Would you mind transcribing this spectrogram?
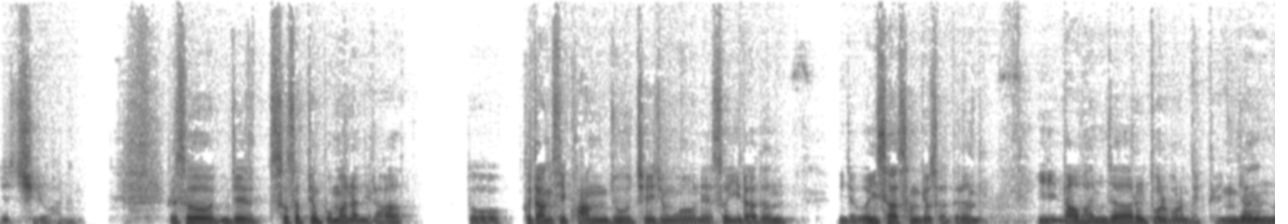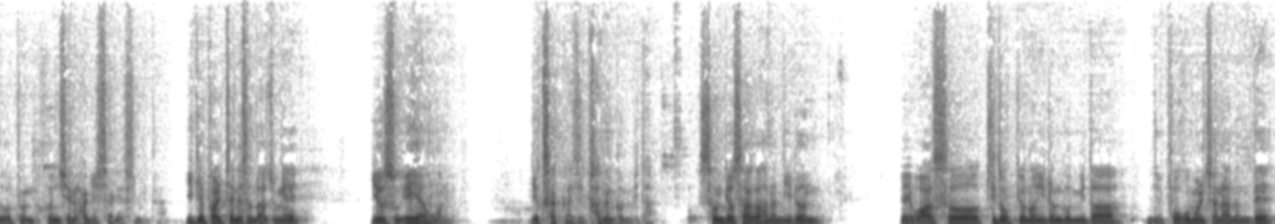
이제 치료하는. 그래서 이제 서서평뿐만 아니라 또 그 당시 광주 재중원에서 일하던 이제 의사 선교사들은 이 나 환자를 돌보는데 굉장히 어떤 헌신을 하기 시작했습니다. 이게 발전해서 나중에 여수 애양원 역사까지 가는 겁니다. 선교사가 하는 일은 예, 와서 기독교는 이런 겁니다. 이제 복음을 전하는데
